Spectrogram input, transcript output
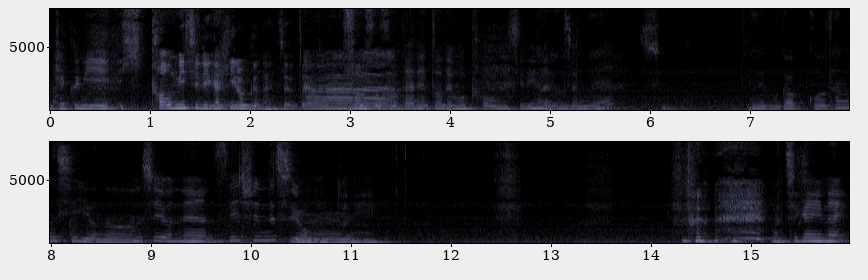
逆にひ顔見知りが広くなっちゃうタイプ。そうそうそう誰とでも顔見知りになっちゃう、ね。そうでも学校楽しいよな。楽しいよね。青春ですよ、うん。本当に。間違いない。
